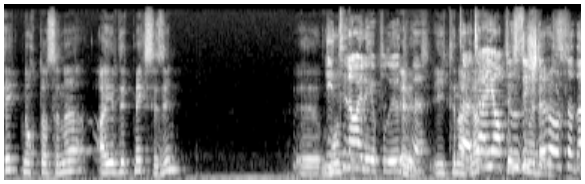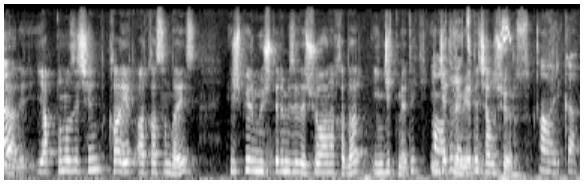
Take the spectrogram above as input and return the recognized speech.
tek noktasını ayırt etmeksizin e, İtinayla yapılıyor değil evet, mi? itinayla Zaten yaptığınız işler ederiz. ortada. Yani yaptığımız için gayet arkasındayız. Hiçbir müşterimizi de şu ana kadar incitmedik. İncitmemeye de çalışıyoruz. Harika.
